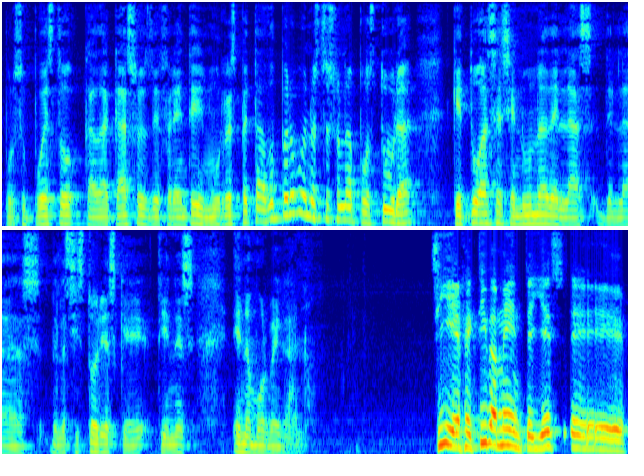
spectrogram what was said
por supuesto, cada caso es diferente y muy respetado, pero bueno, esto es una postura que tú haces en una de las, de las, de las historias que tienes en Amor Vegano. Sí, efectivamente, y es eh,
